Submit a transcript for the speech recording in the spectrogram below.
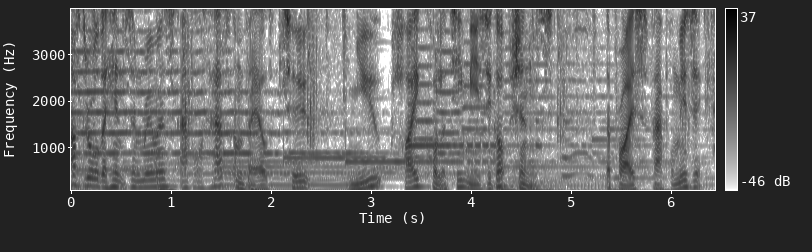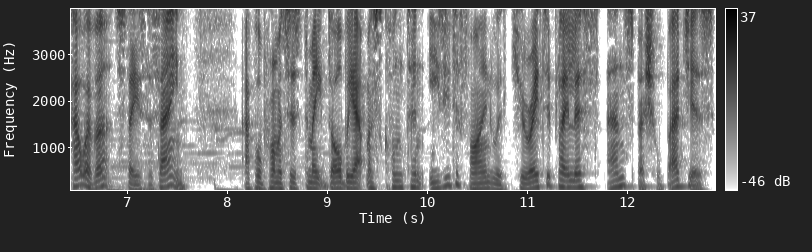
After all the hints and rumours, Apple has unveiled two new high quality music options. The price for Apple Music, however, stays the same. Apple promises to make Dolby Atmos content easy to find with curated playlists and special badges.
